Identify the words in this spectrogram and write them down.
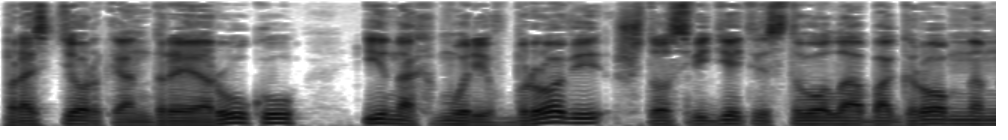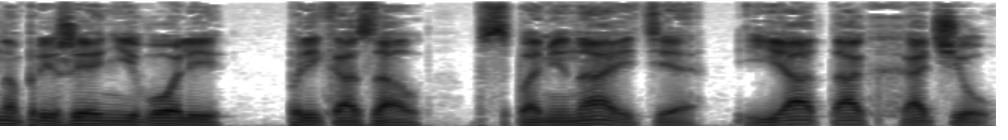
простер к Андреа руку и, нахмурив брови, что свидетельствовало об огромном напряжении воли, приказал «Вспоминайте, я так хочу».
